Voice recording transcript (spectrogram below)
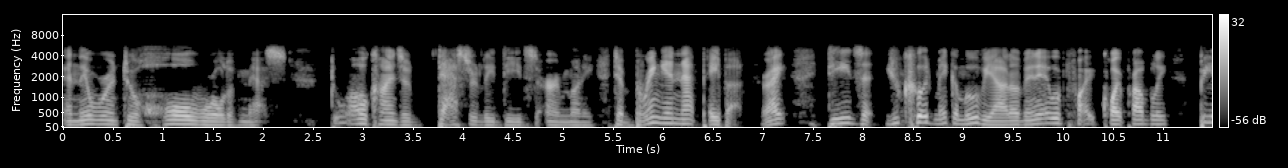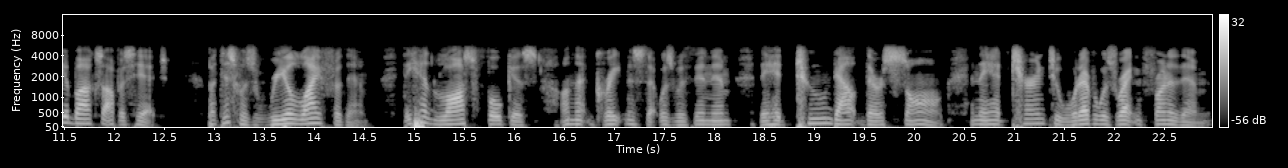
and they were into a whole world of mess doing all kinds of dastardly deeds to earn money, to bring in that paper, right? Deeds that you could make a movie out of, and it would quite probably be a box office hit. But this was real life for them. They had lost focus on that greatness that was within them. They had tuned out their song, and they had turned to whatever was right in front of them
